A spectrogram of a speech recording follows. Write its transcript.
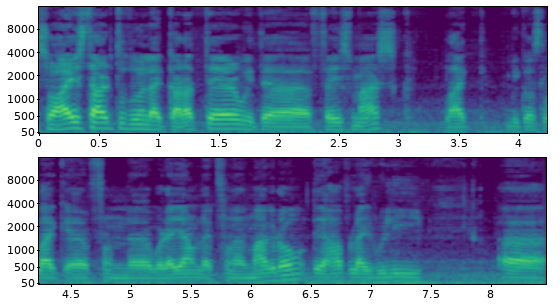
so I started doing like character with a face mask, like because like uh, from uh, where I am, like from Almagro, they have like really, uh,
